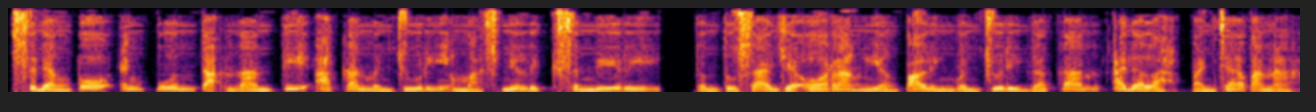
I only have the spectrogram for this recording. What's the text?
sedang Po Eng pun tak nanti akan mencuri emas milik sendiri, tentu saja orang yang paling mencurigakan adalah Panca Panah.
